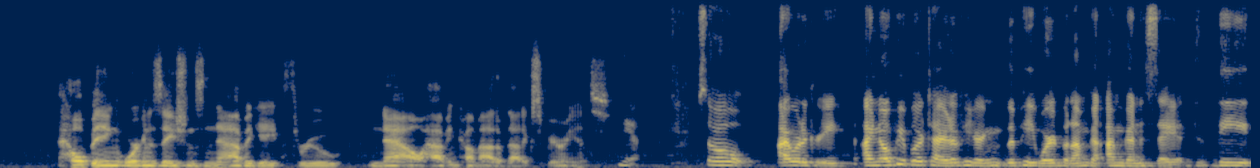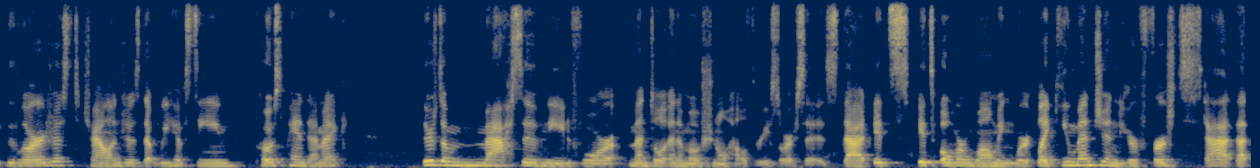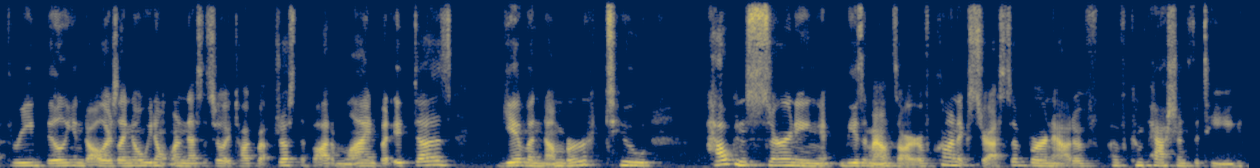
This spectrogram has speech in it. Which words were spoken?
helping organizations navigate through now, having come out of that experience? Yeah. So I would agree. I know people are tired of hearing the P word, but I'm go- I'm going to say it. The the largest challenges that we have seen post pandemic, there's a massive need for mental and emotional health resources. That it's it's overwhelming. We're like you mentioned your first stat, that three billion dollars. I know we don't want to necessarily talk about just the bottom line, but it does give a number to how concerning these amounts are of chronic stress, of burnout, of, of compassion fatigue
